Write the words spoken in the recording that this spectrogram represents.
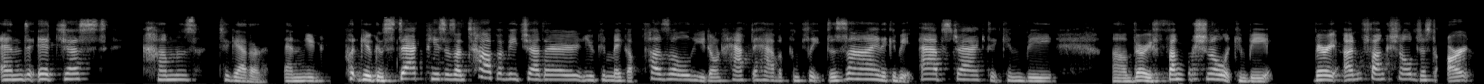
and it just comes together. And you put you can stack pieces on top of each other. You can make a puzzle. You don't have to have a complete design. It can be abstract. It can be uh, very functional. It can be very unfunctional just art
